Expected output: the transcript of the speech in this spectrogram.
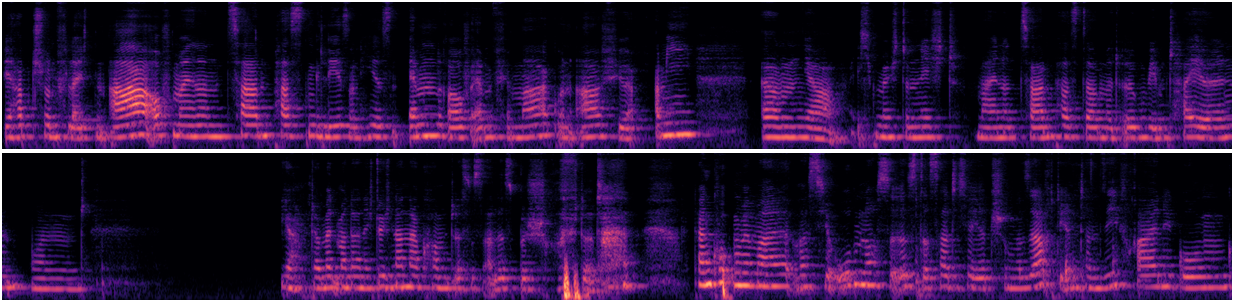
ihr habt schon vielleicht ein A auf meinen Zahnpasten gelesen und hier ist ein M drauf, M für Mark und A für Ami. Ähm, ja, ich möchte nicht meine Zahnpasta mit irgendwem teilen und ja, damit man da nicht durcheinander kommt, ist es alles beschriftet. Dann gucken wir mal, was hier oben noch so ist. Das hatte ich ja jetzt schon gesagt, die Intensivreinigung.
